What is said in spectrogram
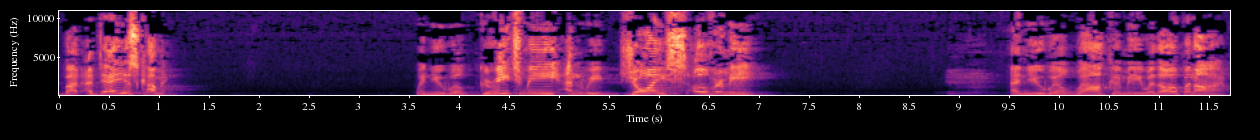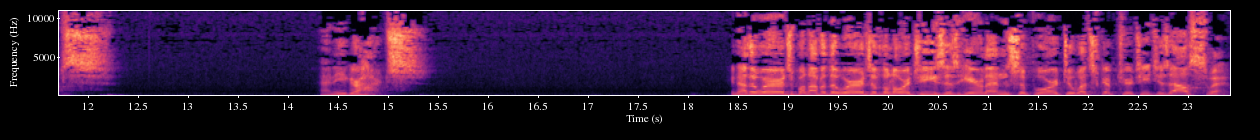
but a day is coming when you will greet me and rejoice over me. And you will welcome me with open arms and eager hearts. In other words, beloved, the words of the Lord Jesus here lend support to what scripture teaches elsewhere.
